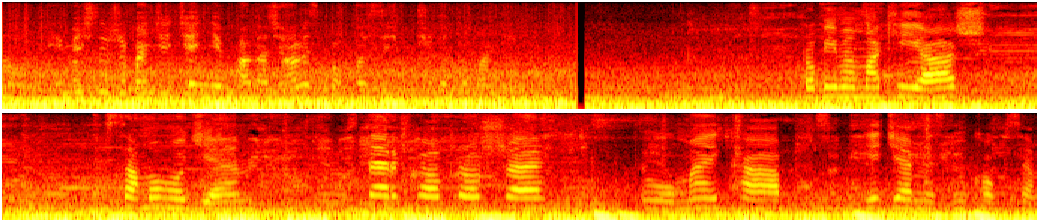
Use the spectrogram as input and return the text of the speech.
no i myślę, że będzie dziennie padać, ale spoko, jesteśmy przygotowani. Robimy makijaż w samochodzie. Sterko, proszę. Tu make-up. Jedziemy z tym koksem.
